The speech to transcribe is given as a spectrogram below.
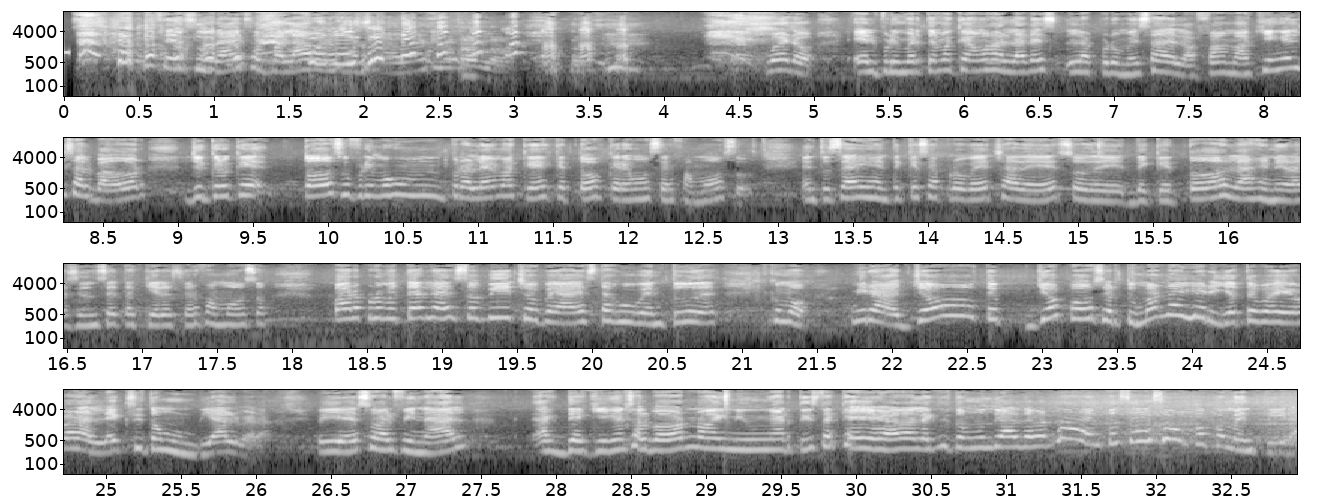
censurar esa palabra, por favor. Bueno, el primer tema que vamos a hablar es la promesa de la fama. Aquí en El Salvador, yo creo que todos sufrimos un problema que es que todos queremos ser famosos. Entonces hay gente que se aprovecha de eso, de, que toda la generación Z quiere ser famoso, para prometerle a estos bichos, ve a estas juventudes, como, mira, yo, te, yo puedo ser tu manager y yo te voy a llevar al éxito mundial, ¿verdad? Y eso al final de aquí en El Salvador no hay ningún artista que haya llegado al éxito mundial de verdad, entonces eso es un poco mentira.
